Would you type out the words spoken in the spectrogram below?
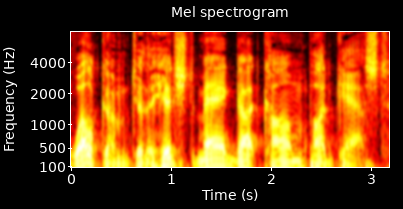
Welcome to the HitchedMag.com podcast.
